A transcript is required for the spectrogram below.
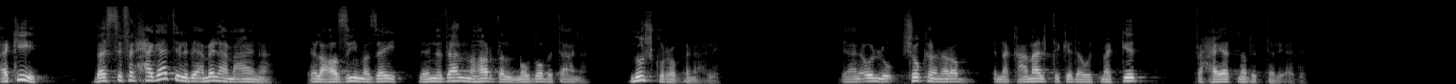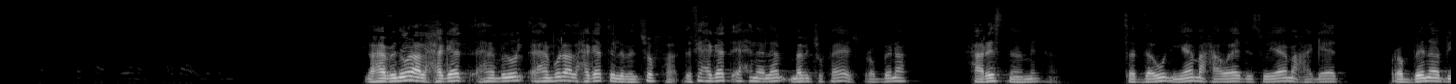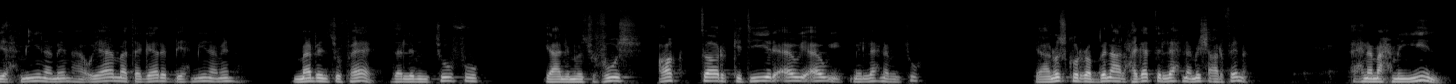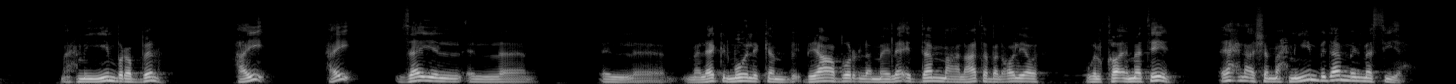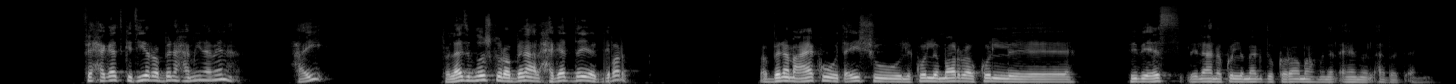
أكيد. بس في الحاجات اللي بيعملها معانا العظيمة زي لأن ده النهارده الموضوع بتاعنا. نشكر ربنا عليه. يعني أقول له شكرا يا رب إنك عملت كده واتمكدت في حياتنا بالطريقة دي. ده إحنا بنقول على حاجات إحنا بنقول إحنا بنقول على الحاجات اللي بنشوفها. ده في حاجات إحنا لم ما بنشوفهاش. ربنا حارسنا منها. صدقوني ياما حوادث وياما حاجات ربنا بيحمينا منها وياما تجارب بيحمينا منها. ما بنشوفهاش. ده اللي بنشوفه يعني ما بنشوفوش أكتر كتير قوي قوي من اللي إحنا بنشوفه. يعني نشكر ربنا على الحاجات اللي إحنا مش عارفينها. إحنا محميين محميين بربنا. حقيقي حقيقي. زي الملاك المهلك كان بيعبر لما يلاقي الدم على العتبة العليا والقائمتين. إحنا عشان محميين بدم المسيح. في حاجات كتير ربنا حمينا منها. حقيقي. فلازم نشكر ربنا على الحاجات دي برضه. ربنا معاكم وتعيشوا لكل مرة وكل في بي اس لإلهنا كل مجد وكرامة من الآن والأبد. آمين.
